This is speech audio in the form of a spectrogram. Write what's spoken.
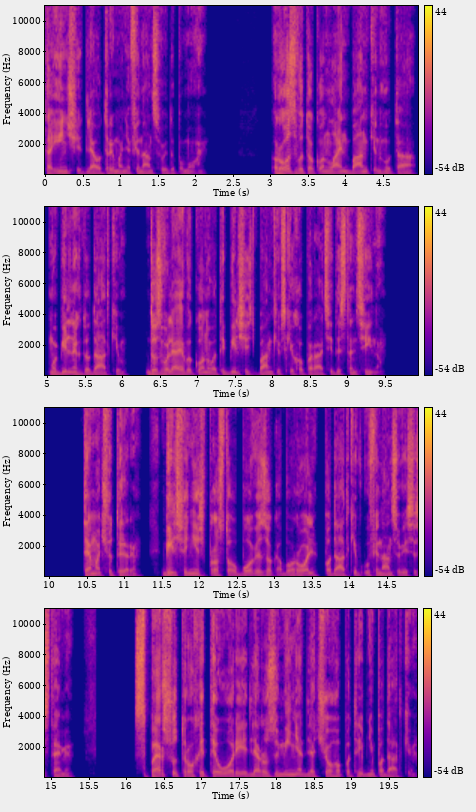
та інші для отримання фінансової допомоги. Розвиток онлайн-банкінгу та мобільних додатків дозволяє виконувати більшість банківських операцій дистанційно. Тема 4. Більше, ніж просто обов'язок або роль податків у фінансовій системі. Спершу трохи теорії для розуміння, для чого потрібні податки.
